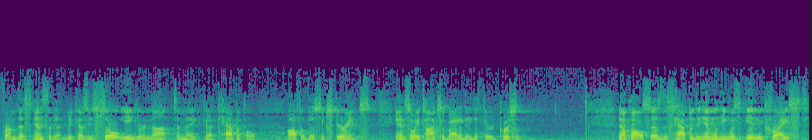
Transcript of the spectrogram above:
from this incident because he's so eager not to make uh, capital off of this experience. And so he talks about it in the third person. Now, Paul says this happened to him when he was in Christ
